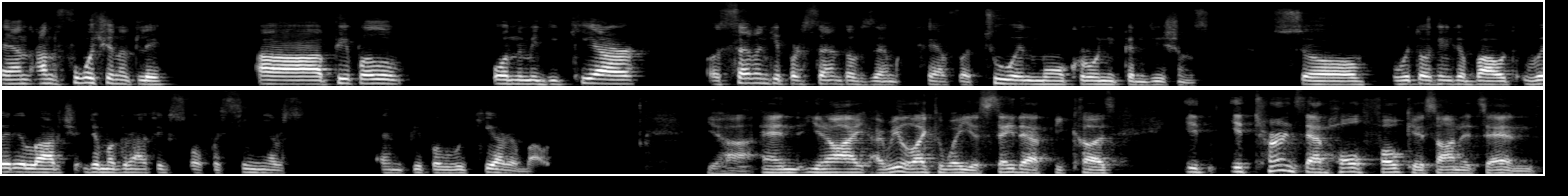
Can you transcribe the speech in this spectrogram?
and unfortunately, uh, people on Medicare, 70% uh, of them have uh, two and more chronic conditions. So we're talking about very large demographics of seniors and people we care about. Yeah, and you know, I, I really like the way you say that because it it turns that whole focus on its end.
